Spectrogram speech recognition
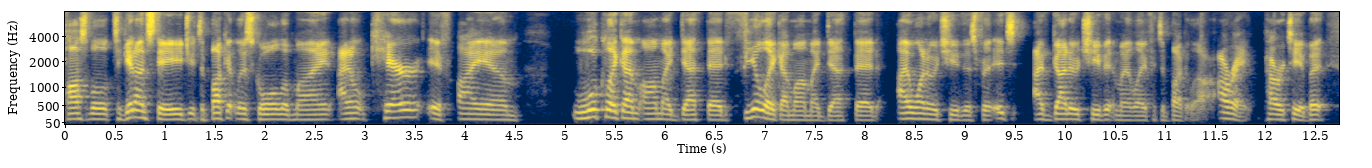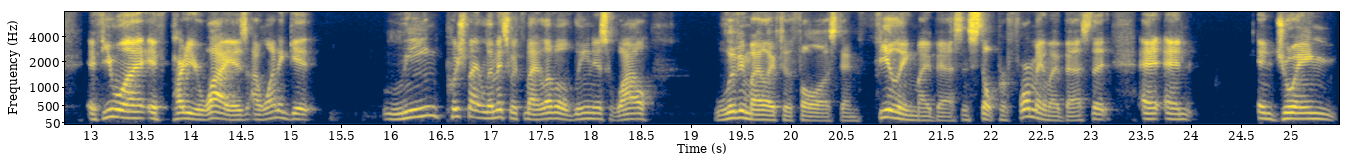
possible to get on stage. It's a bucket list goal of mine. I don't care if I am look like I'm on my deathbed, feel like I'm on my deathbed. I want to achieve this for it's I've got to achieve it in my life. It's a bucket. All right, power to you. But if you want, if part of your why is I want to get lean, push my limits with my level of leanness while living my life to the fullest and feeling my best and still performing my best that and, and enjoying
